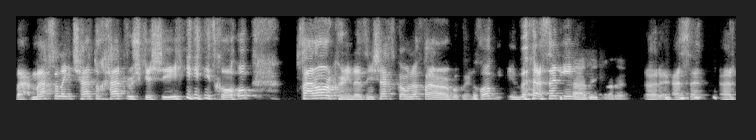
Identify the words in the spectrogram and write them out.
و مخصوصا اگه چند تا خط روش کشید خب فرار کنین از این شخص کاملا فرار بکنین خب و اصلا این آره. آره اصلا آره.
